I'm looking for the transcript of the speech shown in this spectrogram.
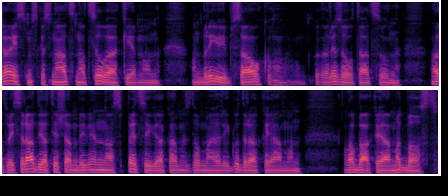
gaismas, kas nāca no cilvēkiem un, un brīvības augu rezultāts. Un, uh, Latvijas radio tiešām bija viena no spēcīgākajām, es domāju, arī gudrākajām un labākajām atbalsta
